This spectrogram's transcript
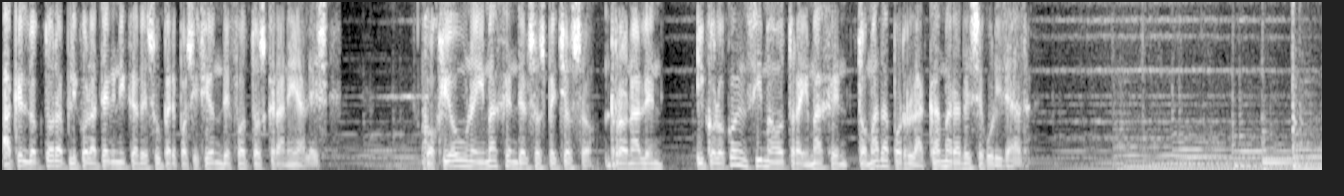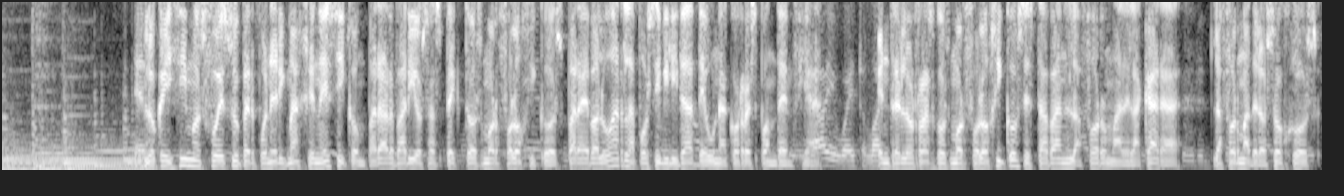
Aquel doctor aplicó la técnica de superposición de fotos craneales. Cogió una imagen del sospechoso, Ron Allen, y colocó encima otra imagen tomada por la cámara de seguridad. Lo que hicimos fue superponer imágenes y comparar varios aspectos morfológicos para evaluar la posibilidad de una correspondencia. Entre los rasgos morfológicos estaban la forma de la cara, la forma de los ojos,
